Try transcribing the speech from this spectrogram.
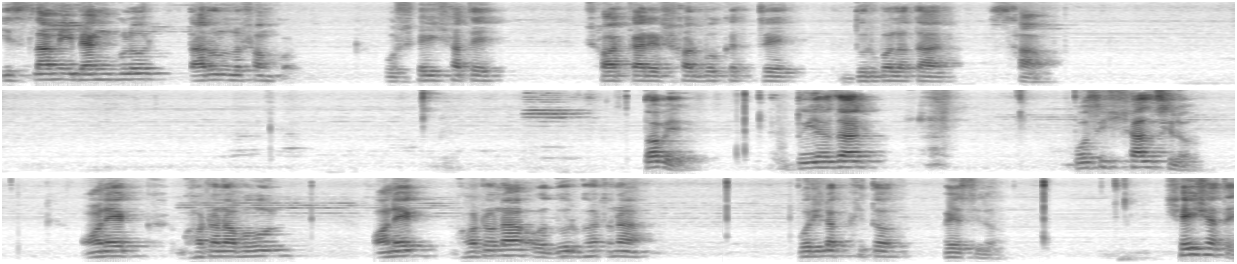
ইসলামী ব্যাংকগুলোর তারল্য সংকট ও সেই সাথে সরকারের সর্বক্ষেত্রে দুর্বলতার ছাপ। তবে দুই হাজার পঁচিশ সাল ছিল। অনেক ঘটনাবহুল, অনেক ঘটনা ও দুর্ঘটনা পরিলক্ষিত হয়েছিল। সেই সাথে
